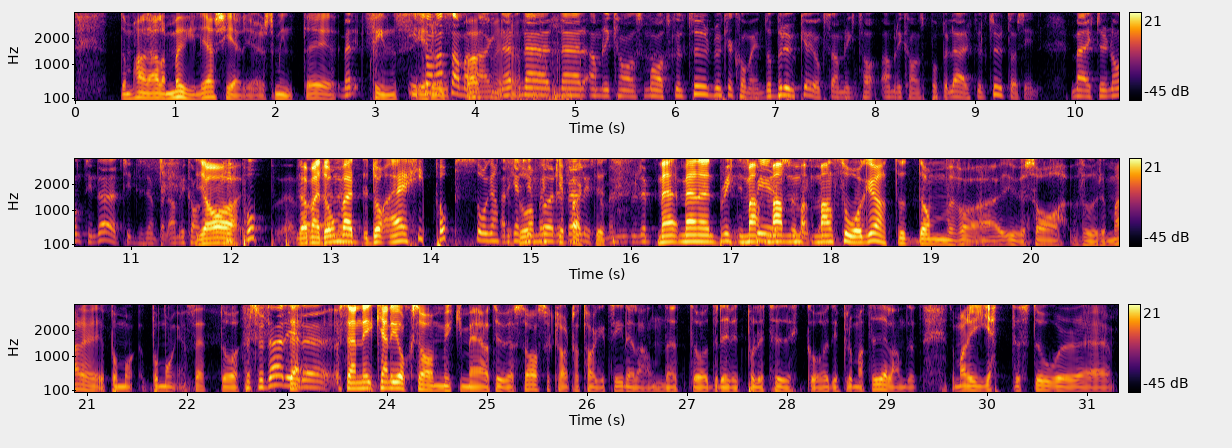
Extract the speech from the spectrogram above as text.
de har alla möjliga kedjor som inte Men finns i, I sådana Europa. sammanhang, när, när, när amerikansk matkultur brukar komma in, då brukar ju också amerika, amerikansk populärkultur tas in. Märkte du någonting där, till exempel amerikansk Ja, hiphop? eh, Ja, men de, var- de, nej, hiphop såg jag Ja, inte så mycket faktiskt. men det- Men, men Britney man, man, liksom- man såg ju att de var USA-vurmare på, må, på många sätt. Och För så där är sen, det... sen kan det ju också ha mycket med att USA såklart har tagit sig in i landet och drivit politik och diplomati i landet. De har ju jättestor, eh,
